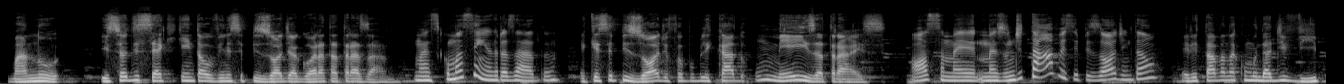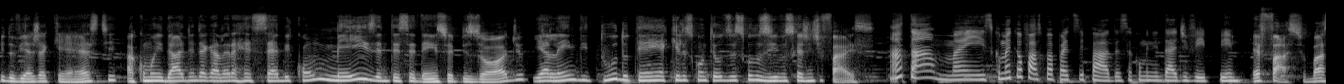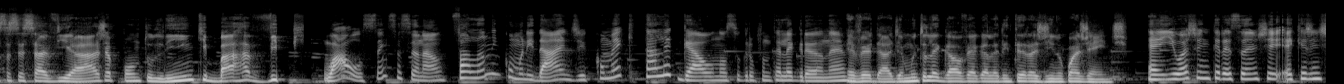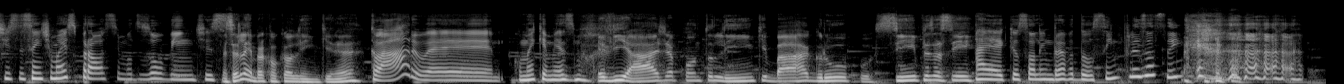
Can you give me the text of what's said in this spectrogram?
Manu, e se eu disser que quem tá ouvindo esse episódio agora tá atrasado? Mas como assim atrasado? É que esse episódio foi publicado um mês atrás. Nossa, mas, mas onde tava esse episódio então? Ele estava na comunidade VIP do ViajaCast, a comunidade onde a galera recebe com um mês de antecedência o episódio e além de tudo tem aqueles conteúdos exclusivos que a gente faz. Ah tá, mas como é que eu faço para participar dessa comunidade VIP? É fácil, basta acessar viaja.link/vip. Uau, sensacional. Falando em comunidade, como é que tá legal o nosso grupo no Telegram, né? É verdade, é muito legal ver a galera interagindo com a gente. É, e eu acho interessante é que a gente se sente mais próximo dos ouvintes. Mas você lembra qual é o link, né? Claro, é. Como é que é mesmo? É viaja.link barra grupo. Simples assim. Ah, é que eu só lembrava do simples assim.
